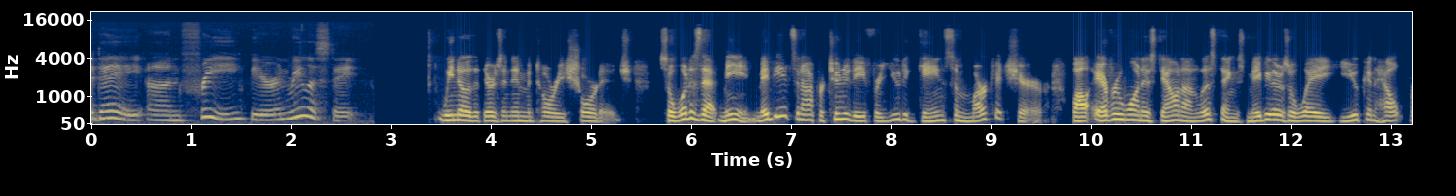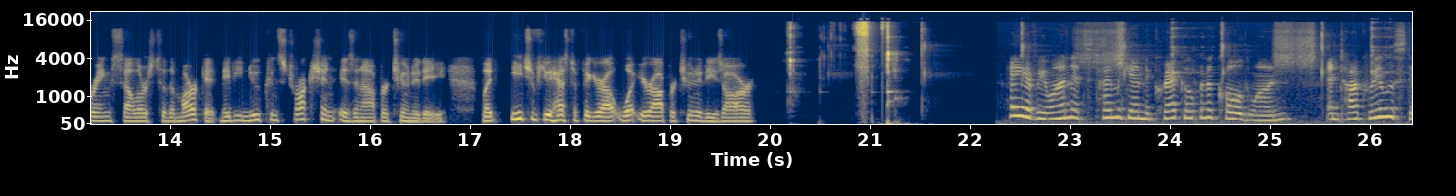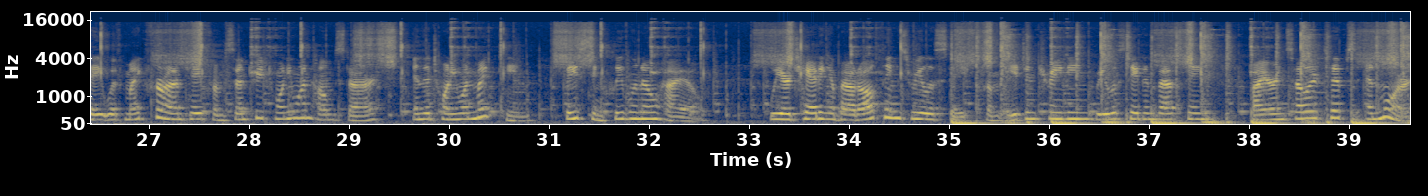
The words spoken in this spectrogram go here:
today on free beer and real estate. We know that there's an inventory shortage. So, what does that mean? Maybe it's an opportunity for you to gain some market share while everyone is down on listings. Maybe there's a way you can help bring sellers to the market. Maybe new construction is an opportunity, but each of you has to figure out what your opportunities are Hey everyone, it's time again to crack open a cold one and talk real estate with Mike Ferrante from Century 21 Homestar and the 21 Mike team, based in Cleveland, Ohio. We are chatting about all things real estate, from agent training, real estate investing, buyer and seller tips, and more.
